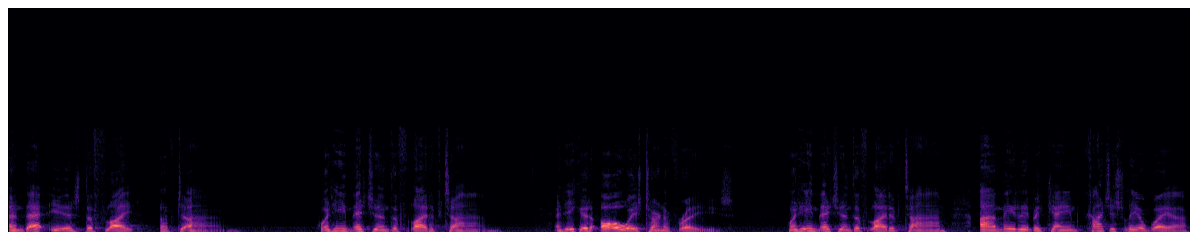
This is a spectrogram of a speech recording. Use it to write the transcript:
and that is the flight of time. When he mentioned the flight of time, and he could always turn a phrase. When he mentioned the flight of time, I immediately became consciously aware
